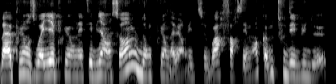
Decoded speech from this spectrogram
Bah, plus on se voyait, plus on était bien ensemble, donc plus on avait envie de se voir, forcément, comme tout début de,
